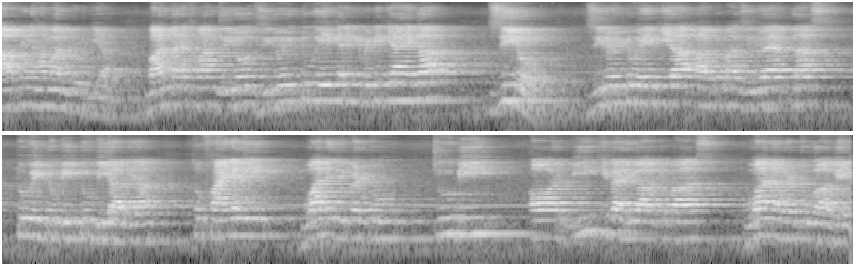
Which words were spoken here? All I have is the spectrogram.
आपने यहाँ 1 पुट किया। One minus one zero zero into a करेंगे बेटे, क्या आएगा? ज़ीरो ज़ीरो इंटू ए किया, आपके पास ज़ीरो है plus two into b two b आ गया। तो finally one is equal to two two b b की वैल्यू आपके पास वन ओवर टू आ गई।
